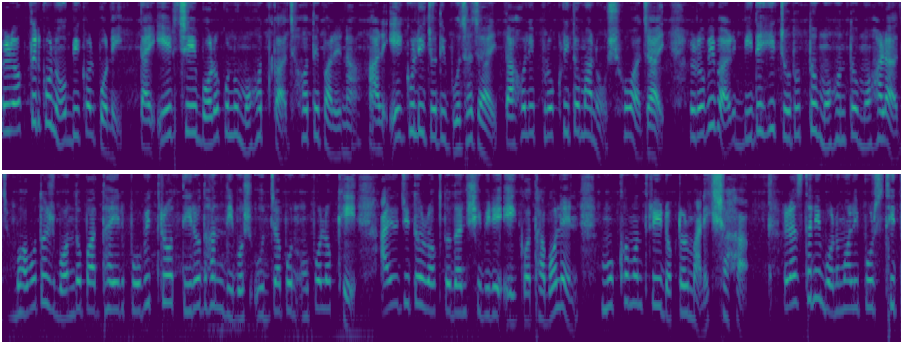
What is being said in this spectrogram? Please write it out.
রক্তের কোনো বিকল্প নেই, তাই এর চেয়ে বড় কোনো মহৎ কাজ হতে পারে না। আর এগুলি যদি বোঝা যায়, তাহলে প্রকৃত মানুষ হওয়া যায়। রবিবার বিদেহী চতুর্থ মহন্ত মহারাজ ভবতোষ বন্দ্যোপাধ্যায়ের পবিত্র তিরোধান দিবস উদযাপন উপলক্ষে আয়োজিত রক্তদান শিবিরে এই কথা বলেন মুখ্যমন্ত্রী ডক্টর মানিক সাহা। রাজধানী বনমালীপুর স্থিত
